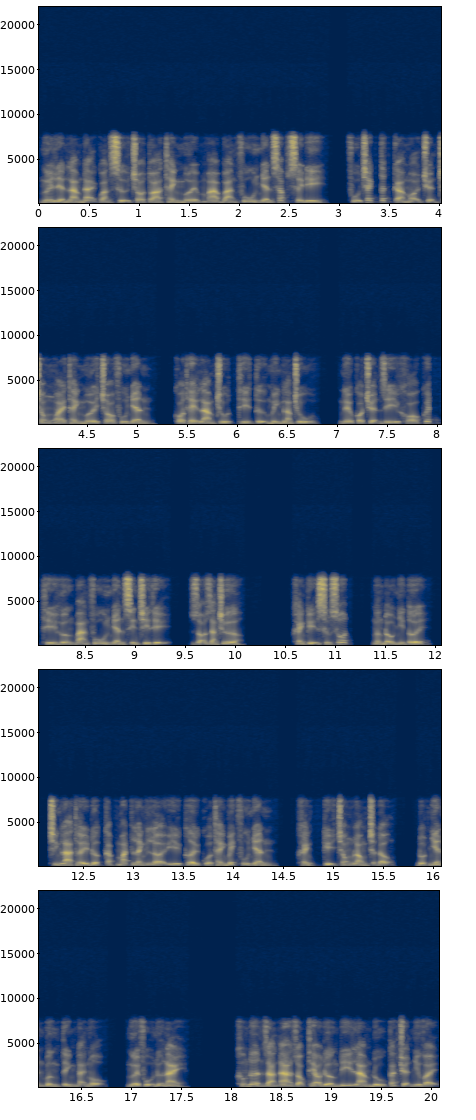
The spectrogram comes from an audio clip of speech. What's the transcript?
ngươi liền làm đại quản sự cho tòa thành mới mà bản phu nhân sắp xây đi, phụ trách tất cả mọi chuyện trong ngoài thành mới cho phu nhân, có thể làm chủ thì tự mình làm chủ, nếu có chuyện gì khó quyết thì hướng bản phu nhân xin chỉ thị, rõ ràng chưa? Khánh kỵ sửng sốt ngầm đầu nhìn tới, chính là thấy được cặp mắt lanh lợi ý cười của thành bích phu nhân, khánh kỵ trong lòng trận động, đột nhiên bừng tỉnh đại ngộ, người phụ nữ này. Không đơn giản a, dọc theo đường đi làm đủ các chuyện như vậy,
